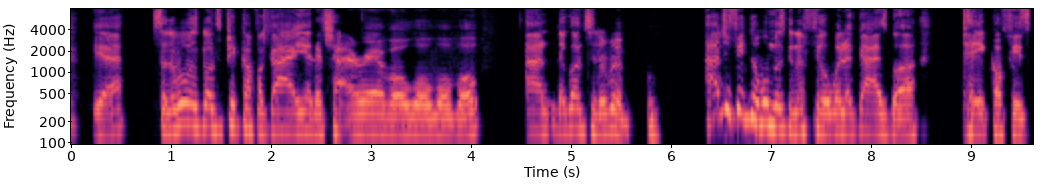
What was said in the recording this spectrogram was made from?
yeah. So the woman's going to pick up a guy, yeah, they're chatting rare, whoa, whoa, whoa, whoa, and they're going to the room. How do you think a woman's going to feel when a guy's got to take off his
